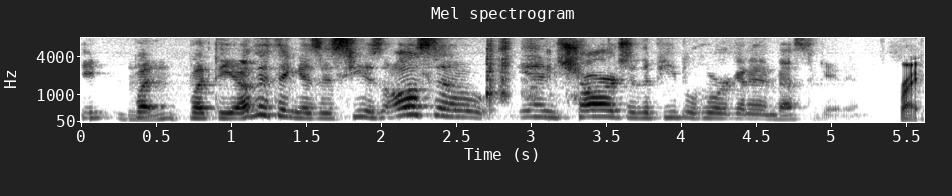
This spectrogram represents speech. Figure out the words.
He, but mm-hmm. but the other thing is, is he is also in charge of the people who are going to investigate him. Right.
